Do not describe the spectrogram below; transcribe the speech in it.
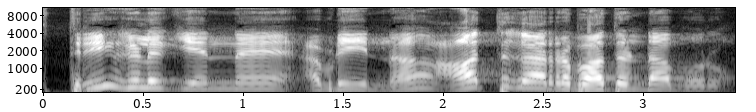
ஸ்திரீகளுக்கு என்ன அப்படின்னா ஆத்துக்காரரை பார்த்துண்டா போகிறோம்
